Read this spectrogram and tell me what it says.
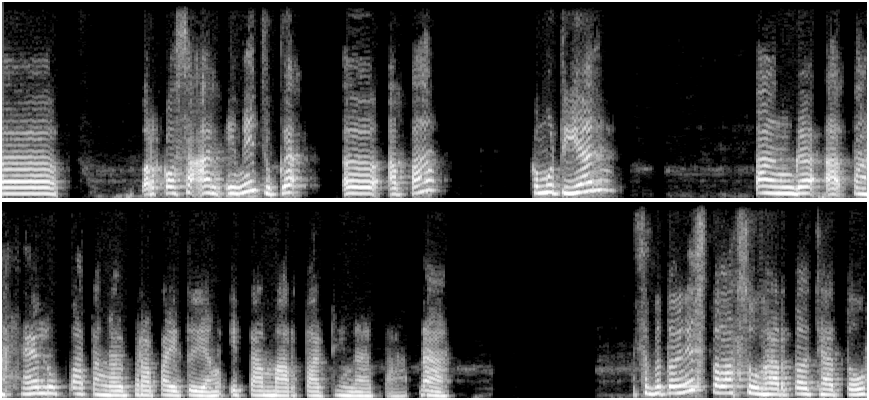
eh, perkosaan ini juga eh, apa? Kemudian tangga, ah, saya lupa tanggal berapa itu yang Ita Marta Dinata. Nah, sebetulnya setelah Soeharto jatuh,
